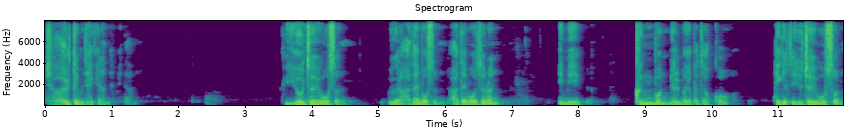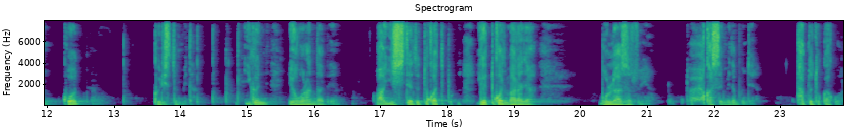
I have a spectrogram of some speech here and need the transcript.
절대 문제 해결 안 됩니다. 그 여자의 옷은 이건 아담의 옷은 아담의 옷은 이미 근본 멸망에 빠졌고 해결자 여자의 옷은 곧 그리스도입니다. 이건 영원한 답이에요. 와, 이 시대도 똑같이, 이거 똑같이 말하냐? 몰라서요. 똑같습니다, 문제는. 답도 똑같고.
